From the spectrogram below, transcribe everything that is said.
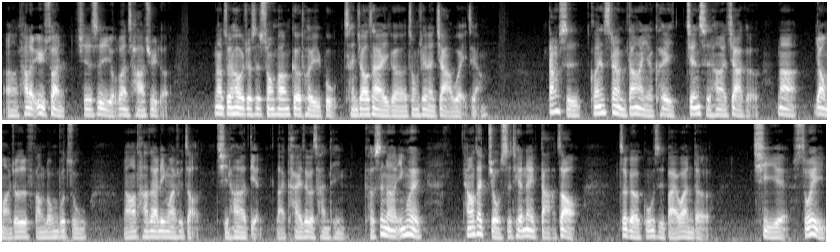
呃他的预算其实是有段差距的。那最后就是双方各退一步，成交在一个中间的价位这样。当时 Glen Stern 当然也可以坚持它的价格，那要么就是房东不租，然后他再另外去找其他的点来开这个餐厅。可是呢，因为他要在九十天内打造这个估值百万的企业，所以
